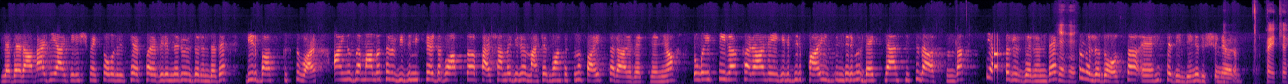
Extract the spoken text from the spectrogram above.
ile beraber diğer gelişmekte olan ülke para birimleri üzerinde de bir baskısı var. Aynı zamanda tabii bizim içeride bu hafta Perşembe günü Merkez Bankası'nın faiz kararı bekleniyor. Dolayısıyla kararla ilgili bir faiz indirimi beklentisi de aslında fiyatlar üzerinde sınırlı da olsa e, hissedildiğini düşünüyorum. Peki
